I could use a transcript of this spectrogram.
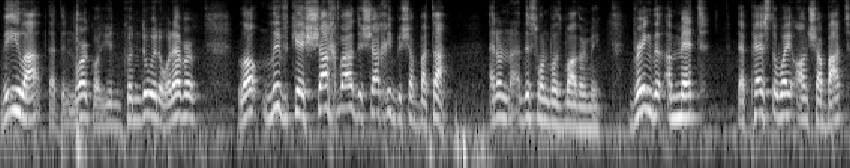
The ila that didn't work, or you couldn't do it, or whatever. Lo live ke shachva de shachi b'shabbata. I don't know. This one was bothering me. Bring the a met that passed away on Shabbat.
